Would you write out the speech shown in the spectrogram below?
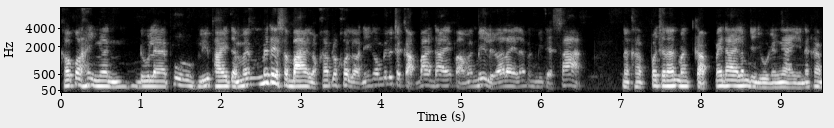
เขาก็ให้เงินดูแลผู้ลี้ภัยแต่ไม่ไม่ได้สบายหรอกครับ แล้วคนเหล่านี้ก็ไม่รู้จะกลับบ้านได้เปล่ามันไม่เหลืออะไรแล้วมันมีแต่ซากนะครับ เพราะฉะนั้นมันกลับไม่ได้แล้วมันจะอยู่ยังไงนะครับ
